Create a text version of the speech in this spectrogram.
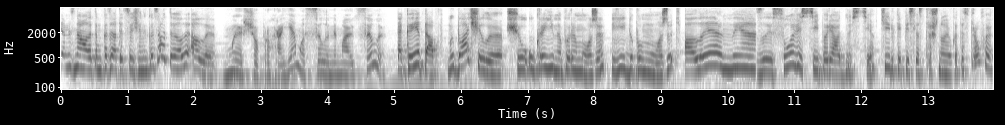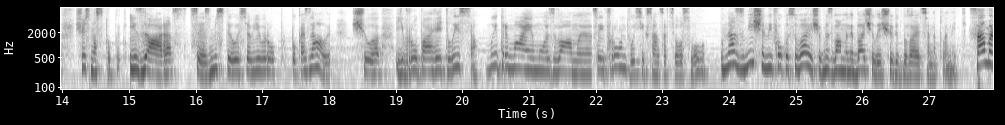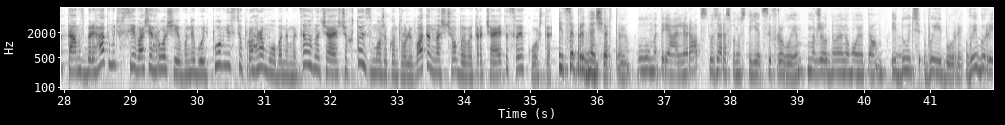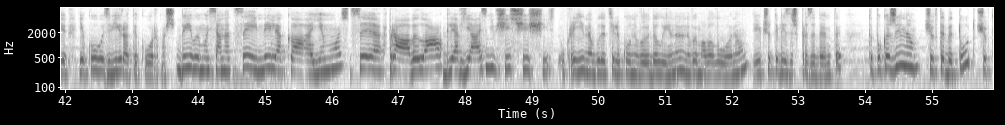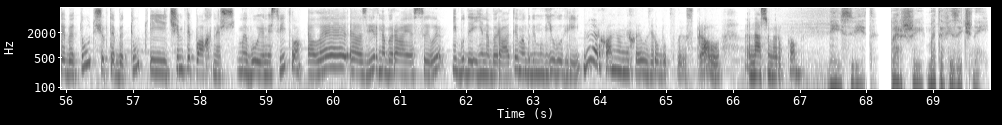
Я не знала там казати це чи не казати, але але Ми що програємо, сили не мають сили? такий етап. Ми бачили, що Україна переможе, їй допоможуть, але не з совісті і порядності. Тільки після страшної катастрофи щось наступить. І зараз це змістилося в Європу. Показали, що Європа геть лиса. Ми тримаємо з вами цей фронт в усіх сенсах цього слова. У нас зміщений фокус уваги, щоб ми з вами не бачили, що відбувається на планеті. Саме там зберігатимуть всі ваші гроші, і вони будуть повністю програмованими. Це означає, що хтось зможе контролювати на що ви витрачаєте свої кошти. І це предначертано. Було матеріальне рабство. Зараз воно стає цифровим. Ми вже одною ногою там. Ідуть вибори. Вибори, якого звіра ти кормиш. Дивимося на це і не лякаємось. Це правила для в'язнів 666. Україна буде силіконовою долиною, новим Авалоном. Якщо ти лізеш в президенти. То покажи нам, що в тебе тут, що в тебе тут, що в тебе тут, і чим ти пахнеш. Ми воїни світла, але е, звір набирає сили і буде її набирати. Ми будемо в його грі. Ну і Архангел Михаїл зробить свою справу нашими руками. Мій світ перший метафізичний.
